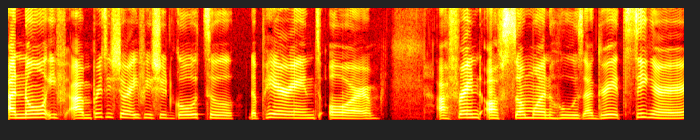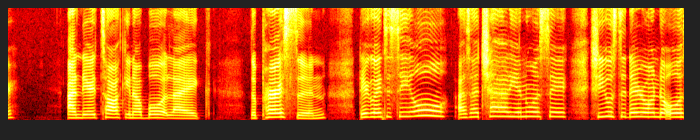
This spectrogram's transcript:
I know if I'm pretty sure if you should go to the parent or a friend of someone who's a great singer, and they're talking about like the person, they're going to say, Oh, as a child, you know, say she used to there on the or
